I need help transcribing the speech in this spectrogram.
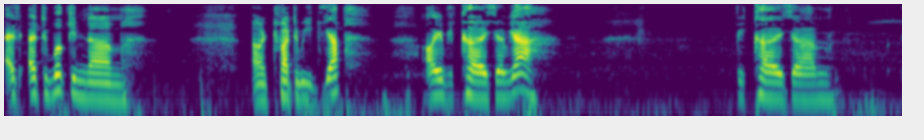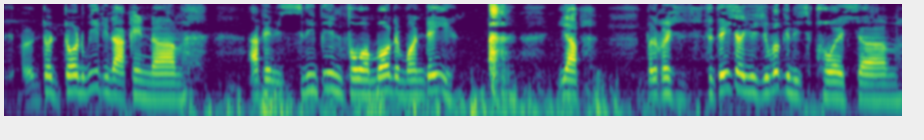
at at working um, uh, twice a week. Yep. Oh yeah, because um, yeah, because um, during the weekend I can um, I can sleep in for more than one day. yep. But because the days I usually work in this course, um,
